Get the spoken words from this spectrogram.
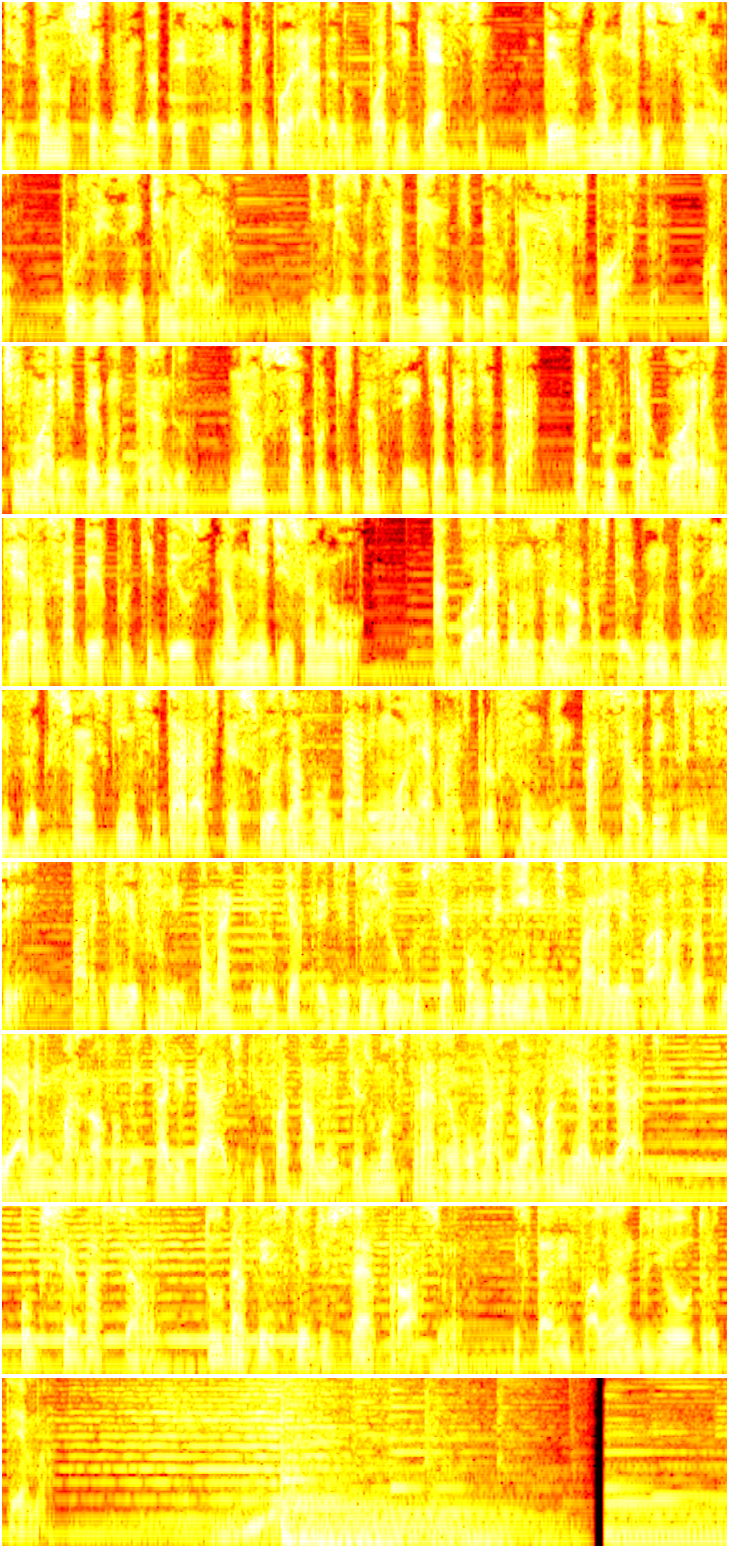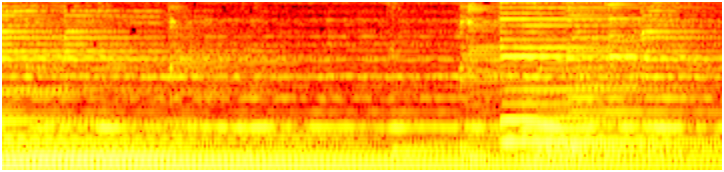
Estamos chegando à terceira temporada do podcast Deus Não Me Adicionou, por Vicente Maia. E mesmo sabendo que Deus não é a resposta, continuarei perguntando, não só porque cansei de acreditar, é porque agora eu quero saber por que Deus não me adicionou. Agora vamos a novas perguntas e reflexões que incitará as pessoas a voltarem um olhar mais profundo e imparcial dentro de si para que reflitam naquilo que acredito e julgo ser conveniente para levá-las a criarem uma nova mentalidade que fatalmente as mostrarão uma nova realidade. Observação: toda vez que eu disser próximo, estarei falando de outro tema.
